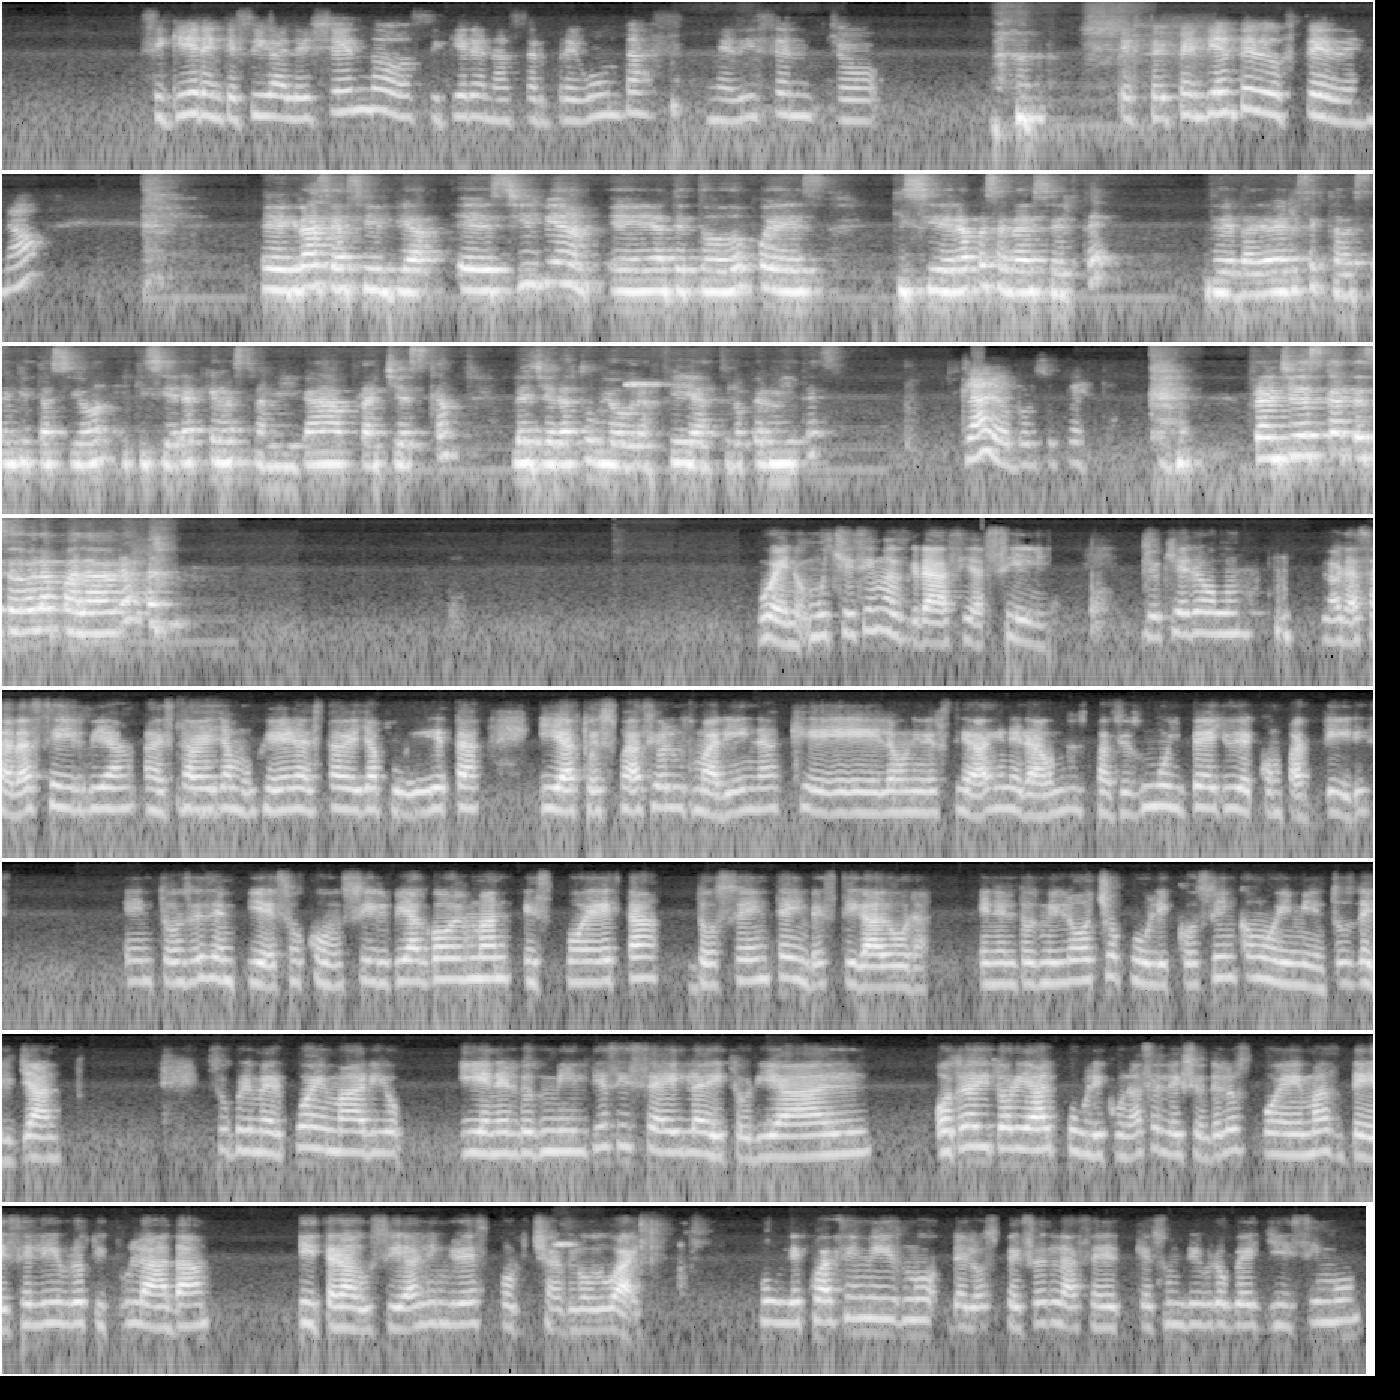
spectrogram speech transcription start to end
si quieren que siga leyendo o si quieren hacer preguntas, me dicen, yo estoy pendiente de ustedes, ¿no? Eh, gracias, Silvia. Silvia, ante todo, pues quisiera pues agradecerte de verdad de haber aceptado esta invitación y quisiera que nuestra amiga Francesca leyera tu biografía. ¿Te lo permites? Claro, por supuesto. Francesca, te cedo la palabra. Bueno, muchísimas gracias. Sí, yo quiero abrazar a Silvia, a esta bella mujer, a esta bella poeta y a tu espacio Luz Marina, que la universidad ha generado unos espacios muy bellos y de compartir. Entonces empiezo con Silvia Goldman, es poeta, docente e investigadora. En el 2008 publicó Cinco Movimientos del Llanto, su primer poemario, y en el 2016 la editorial, otra editorial publicó una selección de los poemas de ese libro titulada y traducida al inglés por Charlotte White. Publicó asimismo De los peces la sed, que es un libro bellísimo.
